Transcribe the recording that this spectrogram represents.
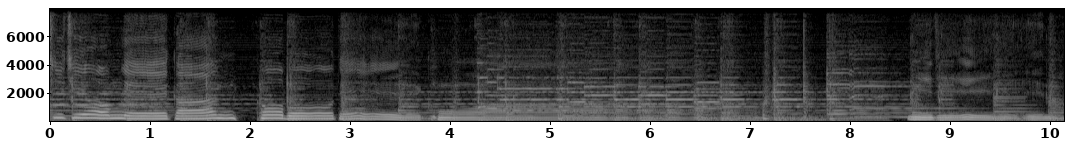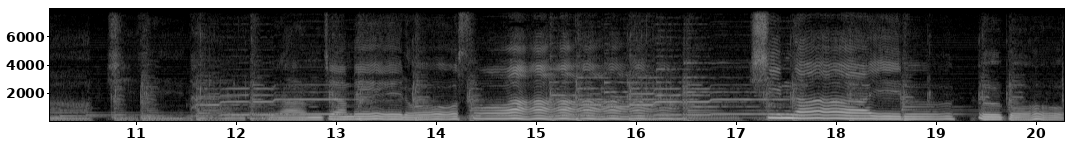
这种的艰苦无地看，每日若是日头渐渐要落山，心内愈孤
